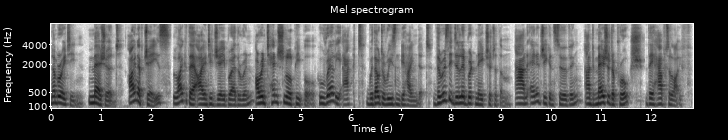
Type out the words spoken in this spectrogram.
Number 18. Measured. INFJs, like their INTJ brethren, are intentional people who rarely act without a reason behind it. There is a deliberate nature to them, an energy conserving and measured approach they have to life.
